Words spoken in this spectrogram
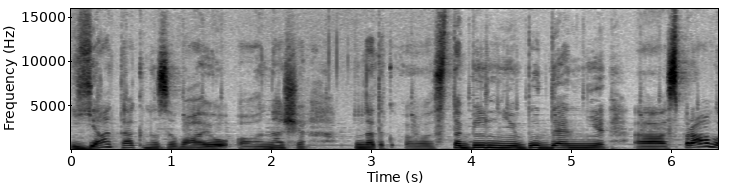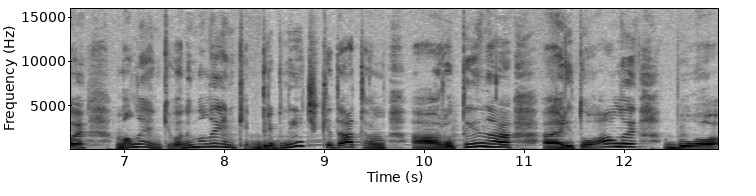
Я так називаю наші не так, е, стабільні буденні е, справи маленькі, вони маленькі, дрібнички, да, там, рутина, е, ритуали, бо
